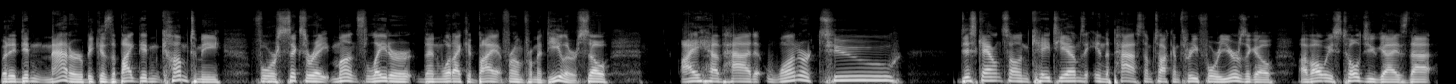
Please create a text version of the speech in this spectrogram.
but it didn't matter because the bike didn't come to me for six or eight months later than what I could buy it from from a dealer. So I have had one or two discounts on KTMs in the past. I'm talking three, four years ago. I've always told you guys that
